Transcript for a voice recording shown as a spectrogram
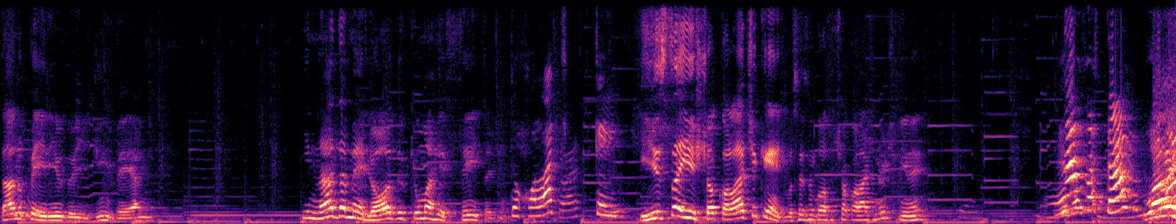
tá no período aí de inverno. E nada melhor do que uma receita, gente. Chocolate quente. Isso aí, chocolate quente. Vocês não gostam de chocolate nem de quê, né? Não, tá. Uai!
